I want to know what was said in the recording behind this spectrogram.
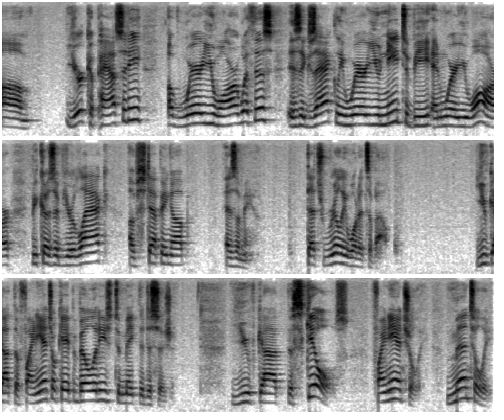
um, your capacity of where you are with this is exactly where you need to be and where you are because of your lack of stepping up as a man. That's really what it's about. You've got the financial capabilities to make the decision. You've got the skills financially, mentally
